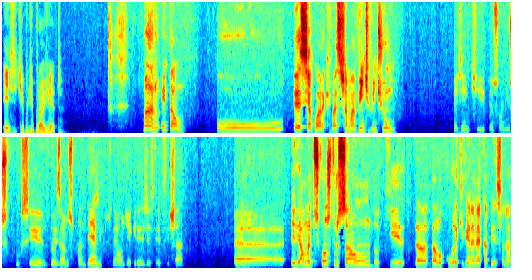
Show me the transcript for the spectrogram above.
esse tipo de projeto? Mano, então, o... esse agora que vai se chamar 2021, a gente pensou nisso por ser os dois anos pandêmicos, né, onde a igreja esteve fechada. É, Ele é uma desconstrução do que da, da loucura que vem na minha cabeça, né?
